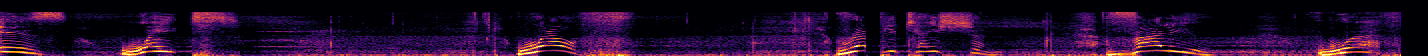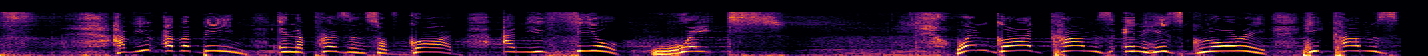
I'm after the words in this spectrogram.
is weight, wealth, reputation, value, worth. Have you ever been in the presence of God and you feel weight? When God comes in His glory, He comes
